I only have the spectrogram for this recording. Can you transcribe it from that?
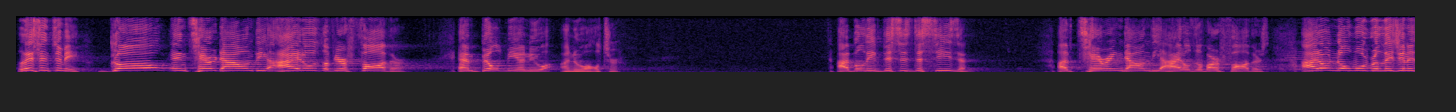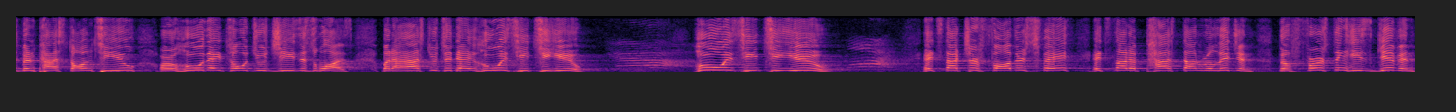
Listen to me. Go and tear down the idols of your father and build me a new, a new altar. I believe this is the season of tearing down the idols of our fathers. I don't know what religion has been passed on to you or who they told you Jesus was, but I ask you today, who is he to you? Who is he to you? It's not your father's faith. It's not a passed down religion. The first thing he's given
